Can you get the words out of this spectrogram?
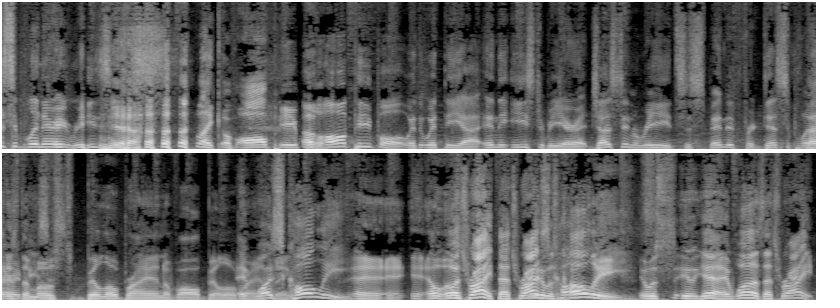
disciplinary reasons. Yeah. like of all people. Of all people, with with the uh, in the Easterby era, Justin Reid suspended for disciplinary. that is the pieces. most Bill O'Brien of all Bill O'Brien. It was things. Culley. Uh, uh, uh, oh, that's right. That's right. It It was was, Culley. Culley. It was. it- yeah, it was. That's right.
